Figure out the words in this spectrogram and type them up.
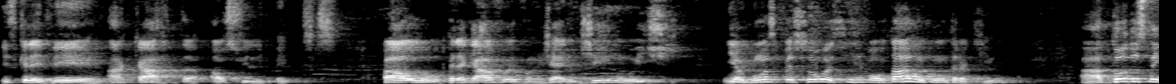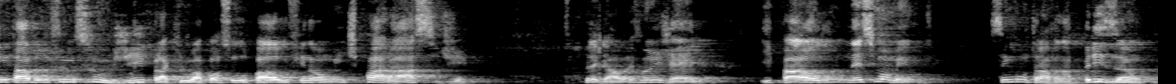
escrever a carta aos Filipenses. Paulo pregava o evangelho dia e noite e algumas pessoas se revoltavam contra aquilo. Ah, todos tentavam se insurgir para que o apóstolo Paulo finalmente parasse de pregar o evangelho. E Paulo, nesse momento, se encontrava na prisão,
